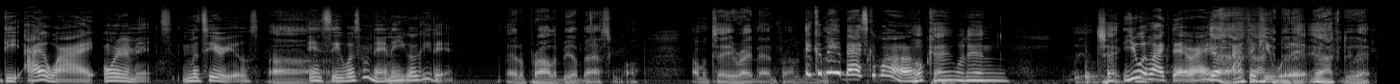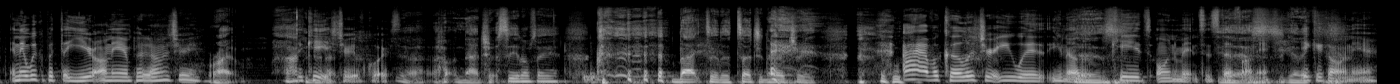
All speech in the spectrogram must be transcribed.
DIY ornaments materials Uh. and see what's on there, and then you go get it. It'll probably be a basketball. I'm gonna tell you right now. It'll probably It could be a basketball. Okay, well then, check. You would like that, right? Yeah, I, think could- you would. that. Yeah, I could do that. And then we could put the year on there and put it on the tree. Right. I The kids' tree, of course. Yeah, natural. See what I'm saying? Back to the touching her tree. I have a color tree with, you know, Yes. kids ornaments and stuff Yes, on there. gotta- It could go on there.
